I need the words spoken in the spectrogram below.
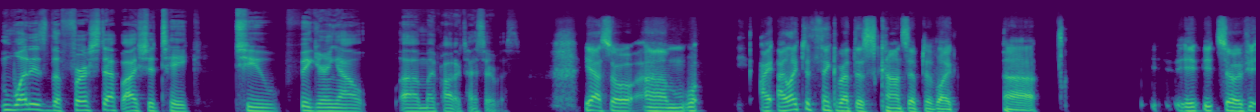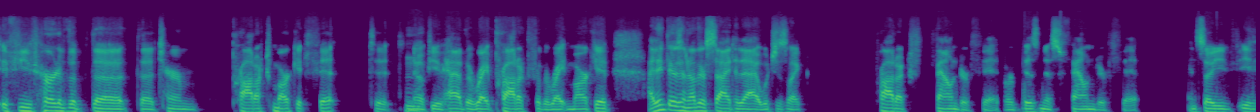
what is the first step I should take to figuring out uh, my productized service? Yeah, so um, I, I like to think about this concept of like uh, it, it, so if, if you've heard of the, the, the term product market fit to, to know mm-hmm. if you have the right product for the right market i think there's another side to that which is like product founder fit or business founder fit and so you, you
